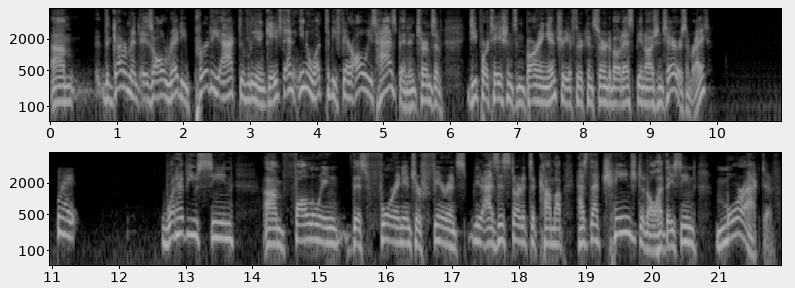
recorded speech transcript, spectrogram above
um, the government is already pretty actively engaged. And you know what? To be fair, always has been in terms of deportations and barring entry if they're concerned about espionage and terrorism, right? Right. What have you seen um, following this foreign interference? You know, as this started to come up, has that changed at all? Have they seemed more active?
